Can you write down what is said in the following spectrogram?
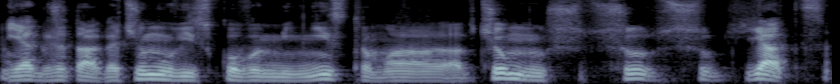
як же так? А чому військовим міністром? А, в чому що, що, як це?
